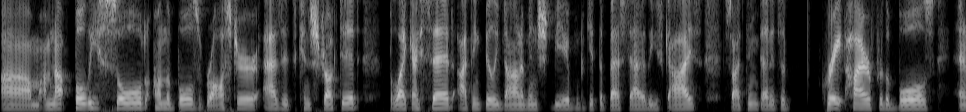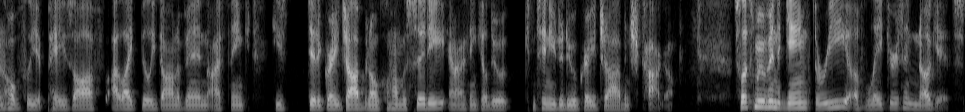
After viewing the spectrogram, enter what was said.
Um, I'm not fully sold on the Bulls roster as it's constructed, but like I said, I think Billy Donovan should be able to get the best out of these guys. So I think that it's a great hire for the Bulls, and hopefully it pays off. I like Billy Donovan. I think he's did a great job in Oklahoma City, and I think he'll do continue to do a great job in Chicago. So let's move into game three of Lakers and Nuggets.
